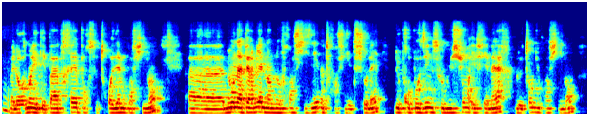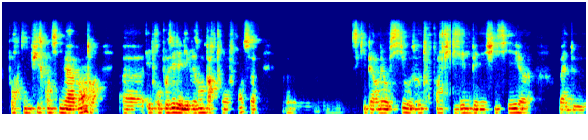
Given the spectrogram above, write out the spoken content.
malheureusement, il n'était pas prêt pour ce troisième confinement. mais on a permis à l'un de nos franchisés, notre franchisé de Cholet, de proposer une solution éphémère le temps du confinement pour qu'il puisse continuer à vendre et proposer les livraisons partout en France, ce qui permet aussi aux autres franchisés de bénéficier bah, de,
